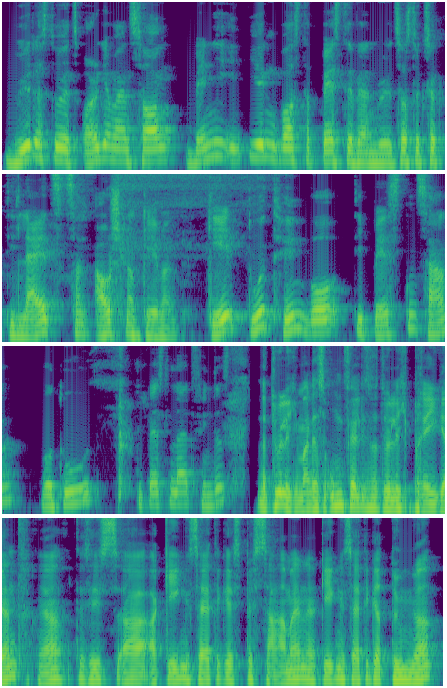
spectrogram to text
Würdest du jetzt allgemein sagen, wenn ich in irgendwas der Beste werden will, jetzt hast du gesagt, die Lights sind ausschlaggebend. Geh dorthin, wo die Besten sind, wo du die besten Leute findest? Natürlich, ich meine, das Umfeld ist natürlich prägend. Ja, Das ist äh, ein gegenseitiges Besamen, ein gegenseitiger Dünger.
